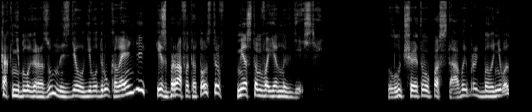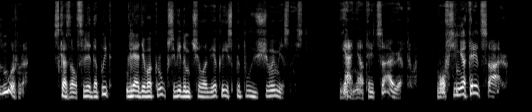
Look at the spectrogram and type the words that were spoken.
как неблагоразумно сделал его друг Лэнди, избрав этот остров местом военных действий. Лучше этого поста выбрать было невозможно, сказал следопыт, глядя вокруг с видом человека, испытующего местность. Я не отрицаю этого, вовсе не отрицаю.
